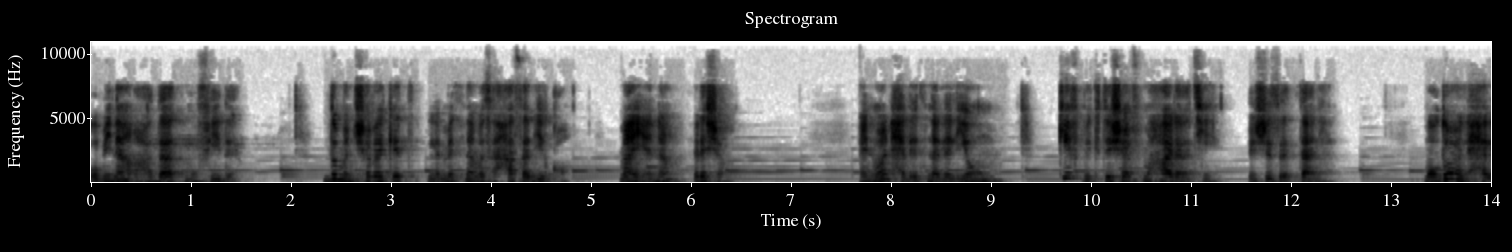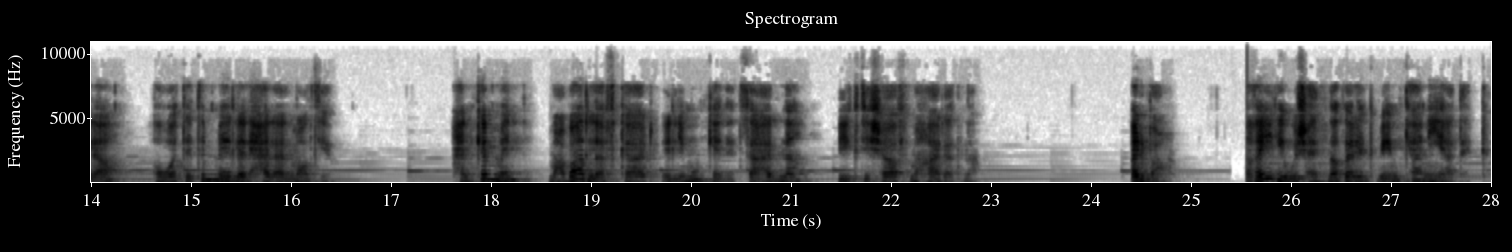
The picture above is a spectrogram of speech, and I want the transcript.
وبناء عادات مفيدة ضمن شبكة لمتنا مساحة صديقة معي أنا رشا. عنوان حلقتنا لليوم كيف بكتشف مهاراتي في الجزء الثاني؟ موضوع الحلقة هو تتمة للحلقة الماضية. حنكمل مع بعض الأفكار اللي ممكن تساعدنا باكتشاف مهاراتنا. أربعة. غيري وجهة نظرك بإمكانياتك.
